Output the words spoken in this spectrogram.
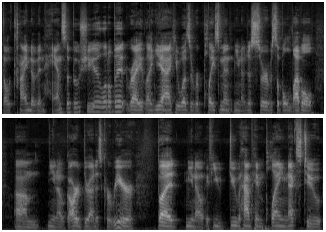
they'll kind of enhance Aboushi a little bit, right? Like, yeah, he was a replacement, you know, just serviceable level, um, you know, guard throughout his career. But, you know, if you do have him playing next to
